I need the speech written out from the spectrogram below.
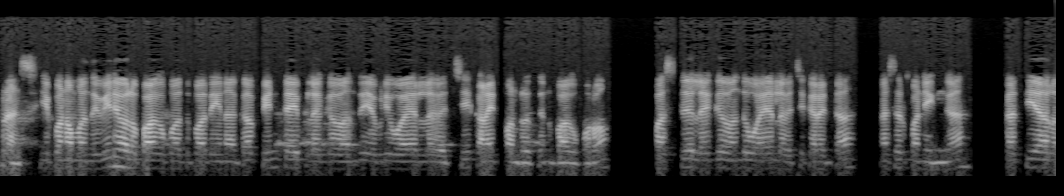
ஃப்ரெண்ட்ஸ் இப்போ நம்ம இந்த வீடியோவில் பார்க்க பார்த்து பார்த்தீங்கன்னாக்கா பின் டைப் லெக்கை வந்து எப்படி ஒயரில் வச்சு கனெக்ட் பண்ணுறதுன்னு பார்க்க போகிறோம் ஃபஸ்ட்டு லெக்கை வந்து ஒயரில் வச்சு கரெக்டாக மெஷர் பண்ணிக்கோங்க. கத்தியால்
